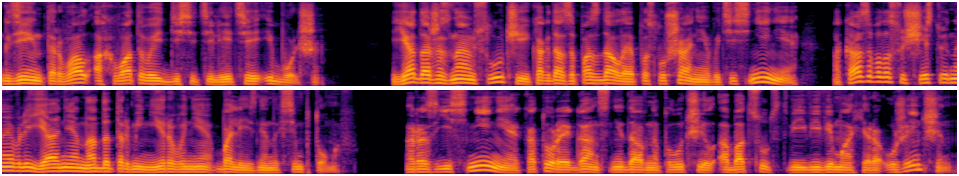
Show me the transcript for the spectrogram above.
где интервал охватывает десятилетия и больше. Я даже знаю случаи, когда запоздалое послушание вытеснения оказывало существенное влияние на детерминирование болезненных симптомов. Разъяснение, которое Ганс недавно получил об отсутствии Вивимахера у женщин,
